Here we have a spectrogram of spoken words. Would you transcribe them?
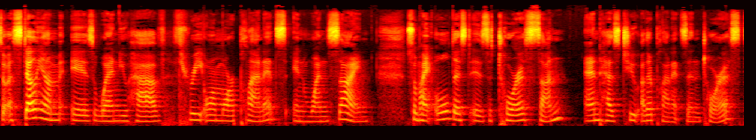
So, a stellium is when you have three or more planets in one sign. So, my oldest is a Taurus sun and has two other planets in Taurus,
